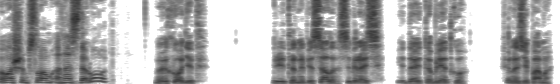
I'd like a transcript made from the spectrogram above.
по вашим словам, она здорова? — Выходит. Рита написала, собирайся, и дай таблетку феназепама.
